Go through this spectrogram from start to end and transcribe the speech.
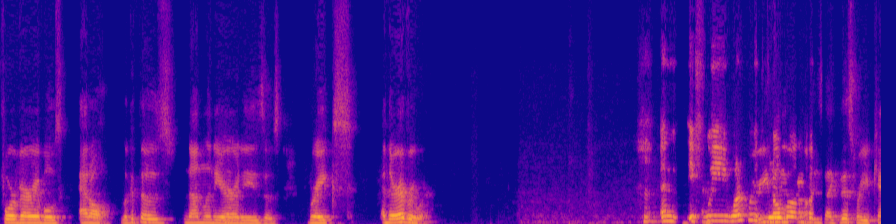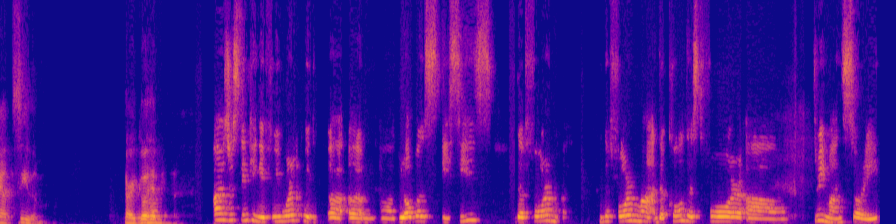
four variables at all. Look at those nonlinearities, those breaks, and they're everywhere. and if we work with global, like this where you can't see them. Sorry, go ahead. I was just thinking if we work with uh, um, uh, global species, the form, the four, mo- the coldest for uh, three months, sorry,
